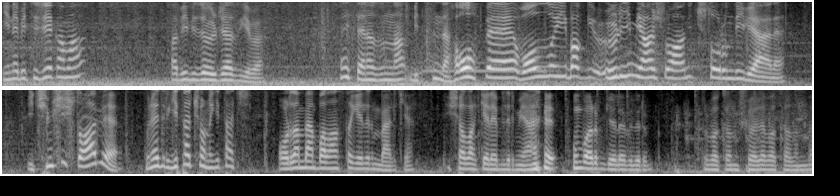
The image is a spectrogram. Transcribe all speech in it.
Yine bitecek ama tabii biz öleceğiz gibi. Neyse en azından bitsin de. Oh be vallahi bak öleyim ya şu an hiç sorun değil yani. İçim şişti abi. Bu nedir? Git aç onu git aç. Oradan ben balansta gelirim belki. İnşallah gelebilirim yani. Umarım gelebilirim. Dur bakalım şöyle bakalım be.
